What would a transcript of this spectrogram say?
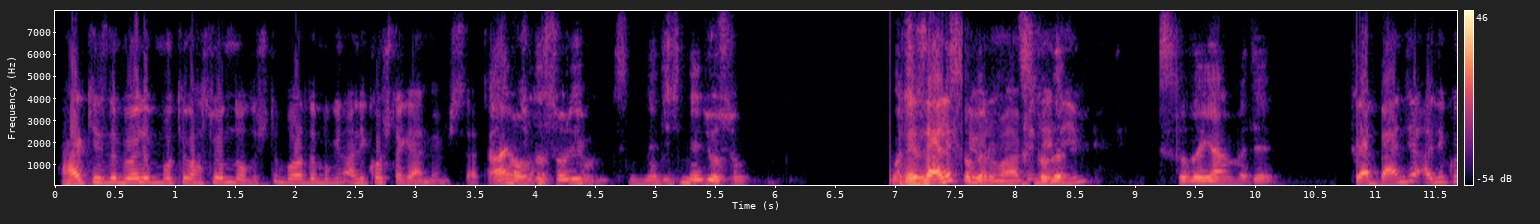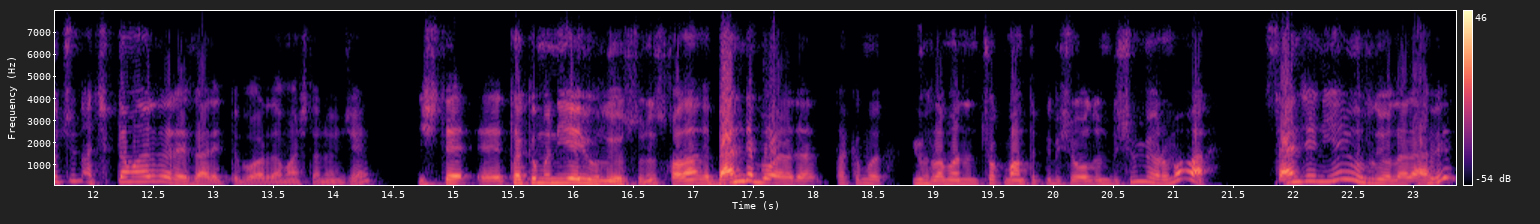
Herkes de böyle bir motivasyon da oluştu. Bu arada bugün Ali Koç da gelmemiş zaten. Aynen onu da sorayım. Ne, ne diyorsun? Maça- Rezalet stada- diyorum abi stada- ne diyeyim. Stada gelmedi. Ya bence Ali Koç'un açıklamaları da rezaletti bu arada maçtan önce. İşte e, takımı niye yuhluyorsunuz falan. Ben de bu arada takımı yuhlamanın çok mantıklı bir şey olduğunu düşünmüyorum ama sence niye yuhluyorlar abi?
